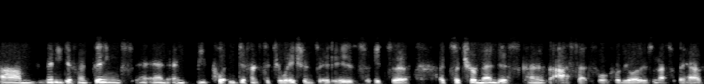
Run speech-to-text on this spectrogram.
um, many different things and and be put in different situations, it is it's a it's a tremendous kind of asset for for the Oilers, and that's what they have.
